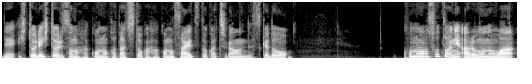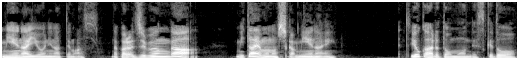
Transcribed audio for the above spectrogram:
で、一人一人その箱の形とか箱のサイズとか違うんですけど、この外にあるものは見えないようになってます。だから自分が見たいものしか見えない。よくあると思うんですけど、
